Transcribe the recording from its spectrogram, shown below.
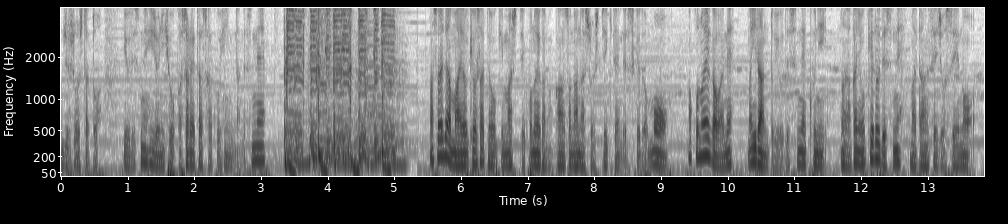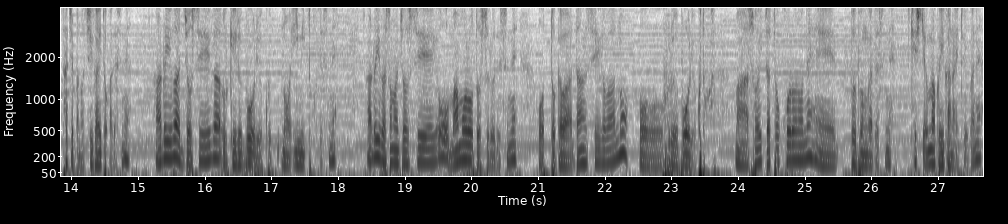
受賞したというですね、非常に評価された作品なんですね。まあ、それでは前置きをさておきまして、この映画の感想の話をしていきたいんですけども、まあ、この映画はね、まあ、イランというですね、国の中におけるですね、まあ、男性女性の立場の違いとかですね、あるいは女性が受ける暴力の意味とかですね、あるいはその女性を守ろうとするですね、夫側、男性側の振る暴力とか、まあそういったところのね、えー、部分がですね、決してうまくいかないというかね、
